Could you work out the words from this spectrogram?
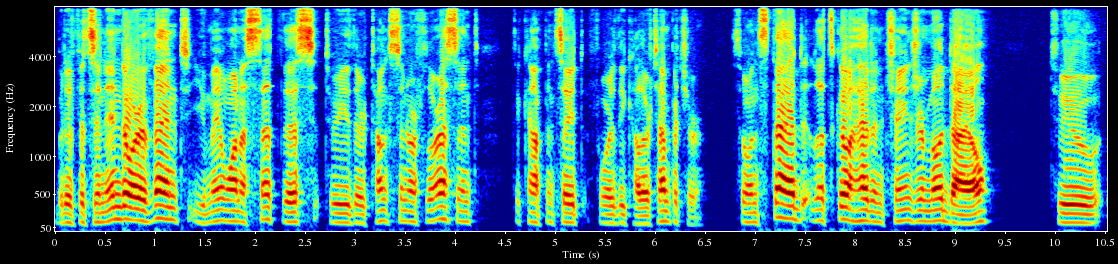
but if it's an indoor event, you may want to set this to either tungsten or fluorescent to compensate for the color temperature. So instead, let's go ahead and change your mode dial to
